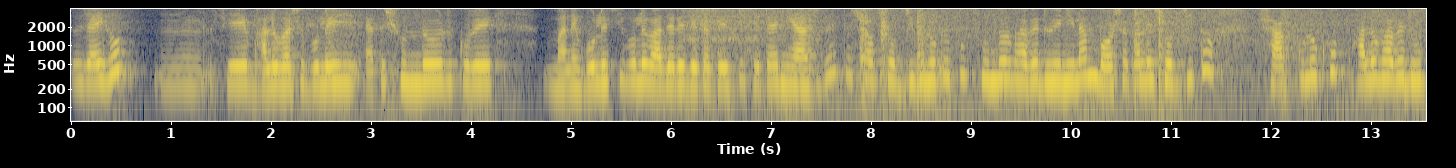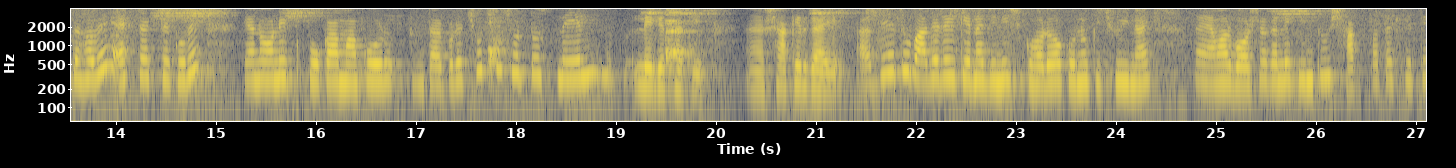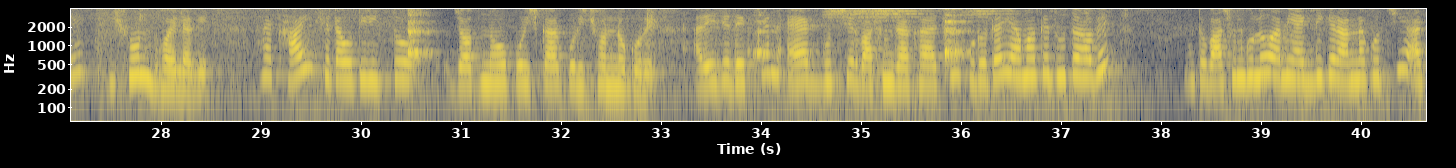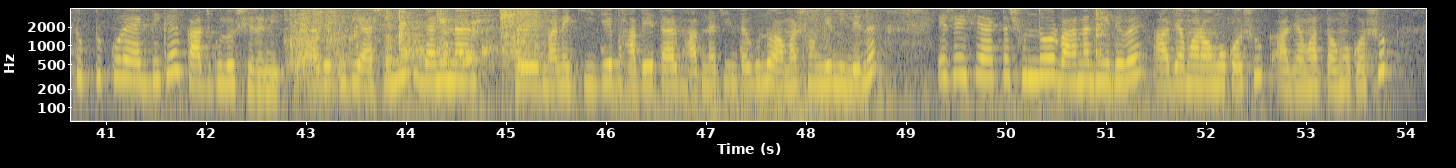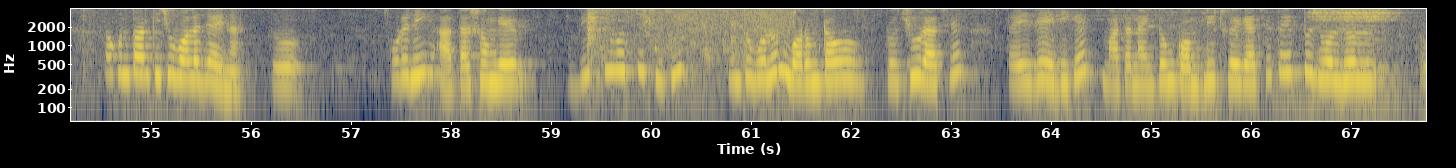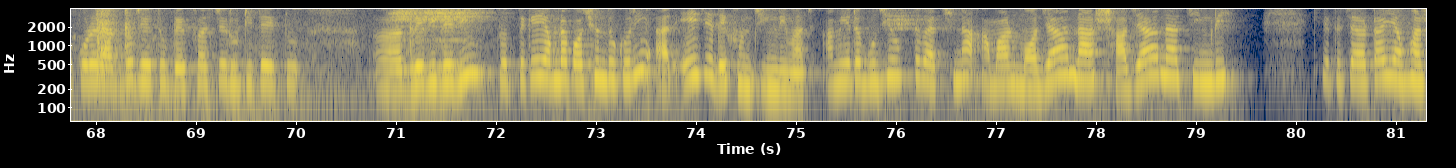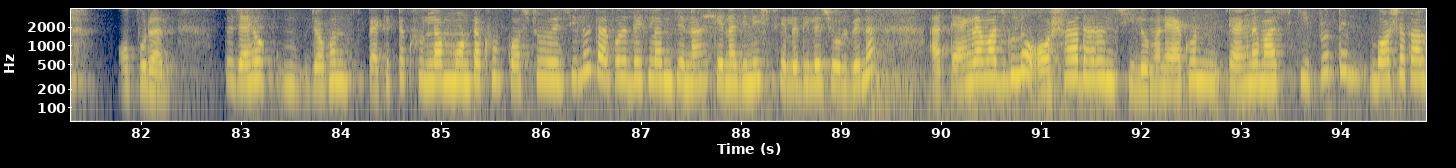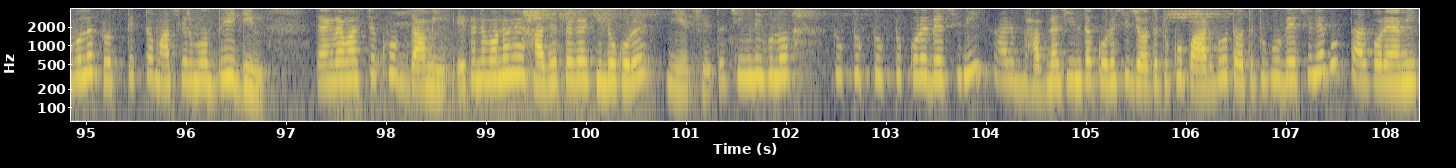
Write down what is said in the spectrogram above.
তো যাই হোক সে ভালোবাসে বলেই এত সুন্দর করে মানে বলেছি বলে বাজারে যেটা পেয়েছে সেটাই নিয়ে আসবে। তো সব সবজিগুলোকে খুব সুন্দরভাবে ধুয়ে নিলাম। বর্ষাকালের সবজি তো, শাকগুলো খুব ভালোভাবে ধুতে হবে একটা একটা করে। কেন অনেক পোকা মাকড় তারপরে ছোট্ট ছোট্ট স্নেল লেগে থাকে। শাকের গায়ে। আর যেহেতু বাজারের কেনা জিনিস ঘরোয়া কোনো কিছুই নয়, তাই আমার বর্ষাকালে কিন্তু শাক পাতা খেতে ভীষণ ভয় লাগে। হ্যাঁ খাই, সেটা অতিরিক্ত যত্ন পরিষ্কার পরিচ্ছন্ন করে। আর এই যে দেখছেন, এক গুচ্ছের বাসন রাখা আছে, পুরোটাই আমাকে ধুতে হবে। তো বাসনগুলো আমি একদিকে রান্না করছি আর টুকটুক করে একদিকে কাজগুলো সেরে নিচ্ছি। কাজের দিদি আসেনি, জানি না সে মানে কি যে ভাবে, তার ভাবনা চিন্তাগুলো আমার সঙ্গে মিলে না। এসেই সে একটা সুন্দর বাহানা দিয়ে দেবে। আজ আমার অমুক অসুখ, আজ আমার তমুক অসুখ। তখন তো আর কিছু বলা যায় না। তো করে নিই। আর তার সঙ্গে বৃষ্টি হচ্ছে ঠিকই, কিন্তু বলুন গরমটাও প্রচুর আছে। তাই এই যে এদিকে মাটন একদম কমপ্লিট হয়ে গেছে। তো একটু ঝোল ঝোল করে রাখব, যেহেতু ব্রেকফাস্টে রুটিতে একটু গ্রেভি গ্রেভি প্রত্যেকেই আমরা পছন্দ করি। আর এই যে দেখুন চিংড়ি মাছ, আমি এটা বুঝিয়ে উঠতে পারছি না, আমার মজা না সাজা না চিংড়ি খেতে চাওয়াটাই আমার অপরাধ। তো যাই হোক যখন প্যাকেটটা খুললাম, মনটা খুব কষ্ট হয়েছিল, তারপরে দেখলাম যে না, কেনা জিনিস ফেলে দিলে চলবে না। আর ট্যাংরা মাছগুলো অসাধারণ ছিল মানে এখন ট্যাংরা মাছ কি, প্রত্যেক বর্ষাকাল বলে প্রত্যেকটা মাছের মধ্যেই ডিম। ট্যাংরা মাছটা খুব দামি। এখানে মনে হয় হাজার টাকা কিলো করে নিয়েছে। তো চিংড়িগুলো টুকটুক টুকটুক করে বেছে নিই আর ভাবনা চিন্তা করেছি যতটুকু পারব ততটুকু বেছে নেব। তারপরে আমি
